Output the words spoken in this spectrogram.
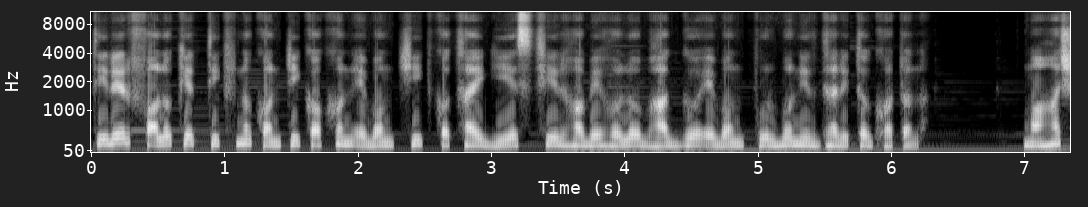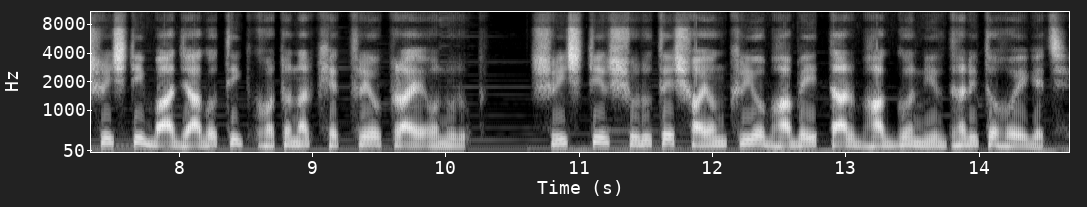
তীরের ফলকের তীক্ষ্ণ কণটি কখন এবং ঠিক কোথায় গিয়ে স্থির হবে হল ভাগ্য এবং পূর্বনির্ধারিত ঘটনা। মহাসৃষ্টি বা জাগতিক ঘটনার ক্ষেত্রেও প্রায় অনুরূপ। সৃষ্টির শুরুতে স্বয়ংক্রিয়ভাবেই তার ভাগ্য নির্ধারিত হয়ে গেছে।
